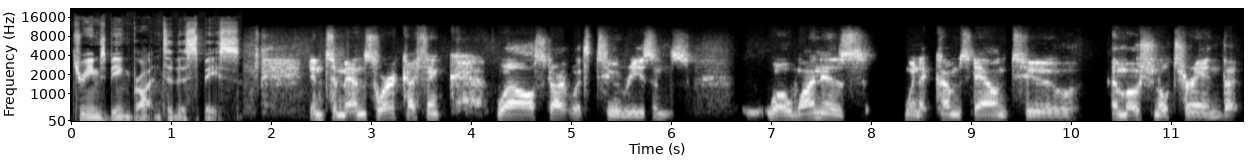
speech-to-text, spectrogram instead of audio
dreams being brought into this space? Into men's work i think well i'll start with two reasons. Well one is when it comes down to emotional terrain that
